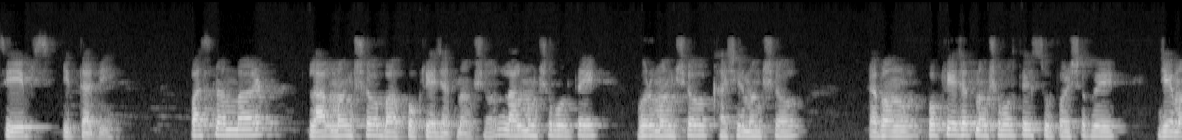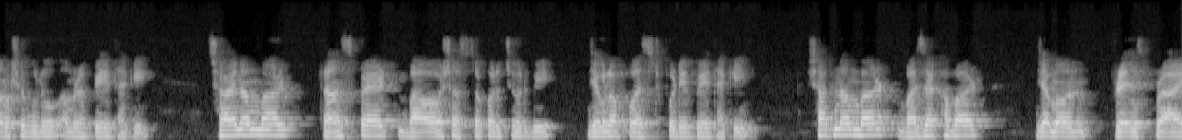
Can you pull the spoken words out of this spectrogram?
chips ইত্যাদি। পাঁচ নাম্বার, লাল মাংস বা প্রক্রিয়াজাত মাংস। লাল মাংস বলতে গরু মাংস, খাসির মাংস এবং প্রক্রিয়াজাত মাংস বলতে সুপার শপে যে মাংসগুলো আমরা পেয়ে থাকি। ছয় নাম্বার ট্রান্সফ্যাট বা অস্বাস্থ্যকর চর্বি, যেগুলো ফাস্ট ফুডে পেয়ে থাকি। সাত নাম্বার ভাজা খাবার, যেমন ফ্রেঞ্চ ফ্রাই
